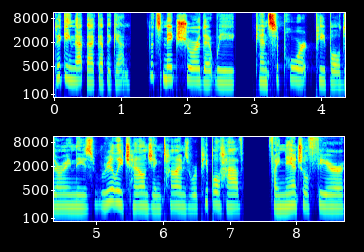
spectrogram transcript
picking that back up again. Let's make sure that we can support people during these really challenging times where people have financial fear,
